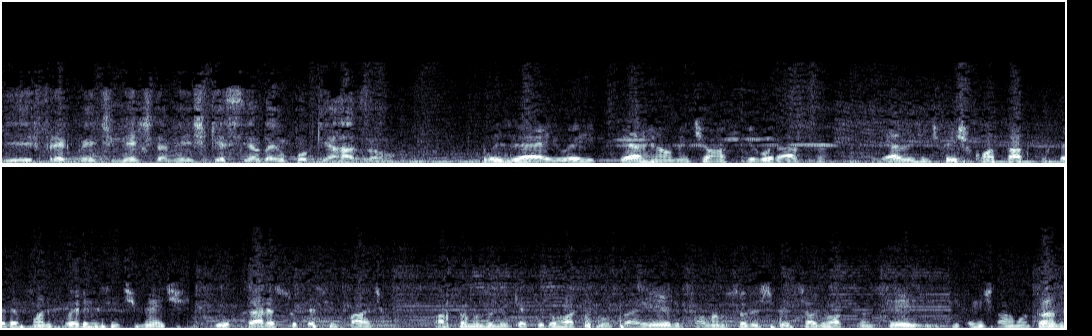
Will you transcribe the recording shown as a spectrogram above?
e frequentemente também esquecendo aí um pouquinho a razão. Pois é, e o Henrique Ter realmente é uma figuraça. Aliás, a gente fez contato por telefone com ele recentemente e o cara é super simpático. Passamos o link aqui do Rock Flu para ele, falando sobre esse especial de rock francês, que a gente estava montando.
